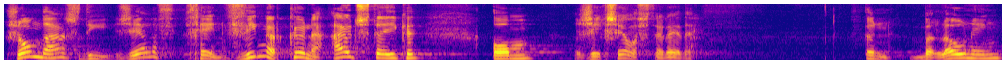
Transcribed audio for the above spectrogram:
Zondaars die zelf geen vinger kunnen uitsteken om zichzelf te redden. Een beloning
